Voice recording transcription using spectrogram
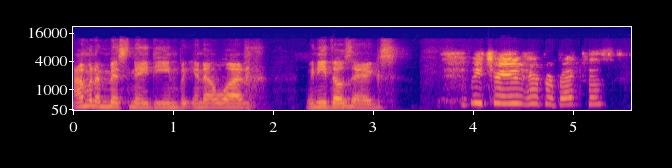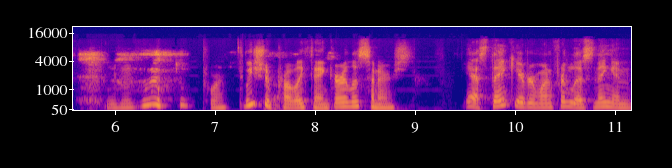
I'm gonna miss Nadine, but you know what? We need those eggs. We traded her for breakfast. Mhm. We should probably thank our listeners. Yes, thank you everyone for listening, and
